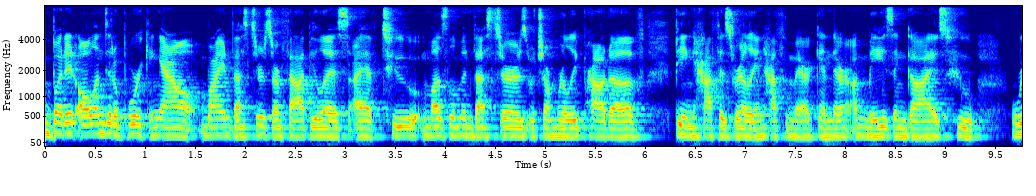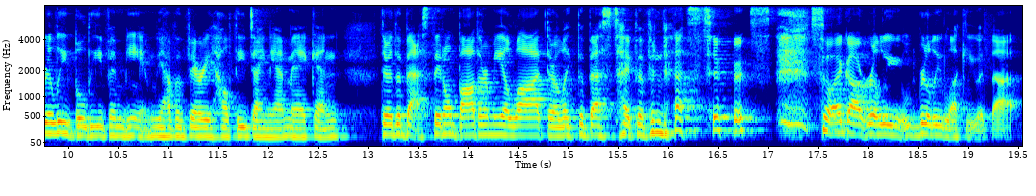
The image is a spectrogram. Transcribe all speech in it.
but it all ended up working out. My investors are fabulous. I have two Muslim investors, which I'm really proud of, being half Israeli and half American. They're amazing guys who really believe in me, and we have a very healthy dynamic. And they're the best. They don't bother me a lot. They're like the best type of investors. so I got really, really lucky with that.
